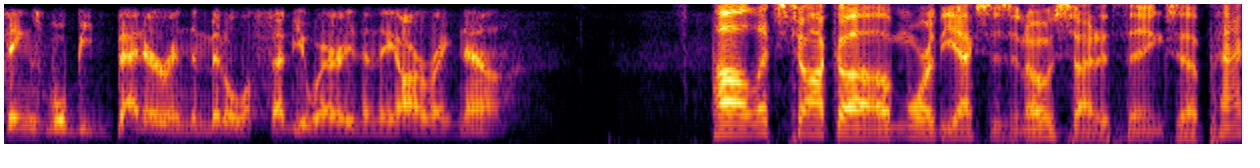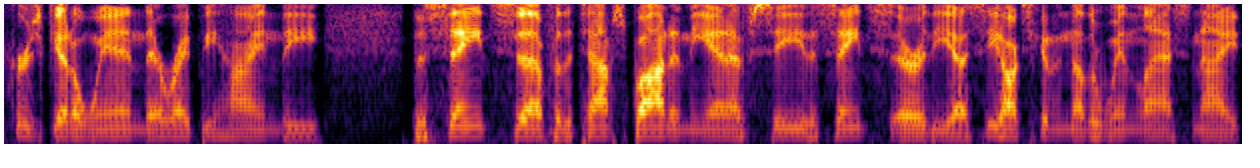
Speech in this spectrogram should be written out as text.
things will be better in the middle of February than they are right now. Uh, let's talk uh, more of the X's and O's side of things. Uh, Packers get a win. They're right behind the the Saints uh, for the top spot in the NFC. The Saints or the uh, Seahawks get another win last night.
